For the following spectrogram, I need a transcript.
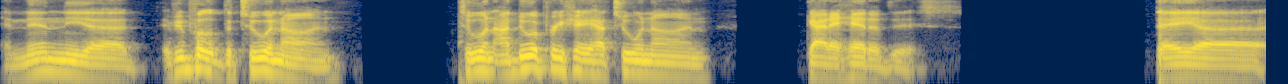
And then the uh if you pull up the Tuanon, two and I do appreciate how Tuanon got ahead of this. They uh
